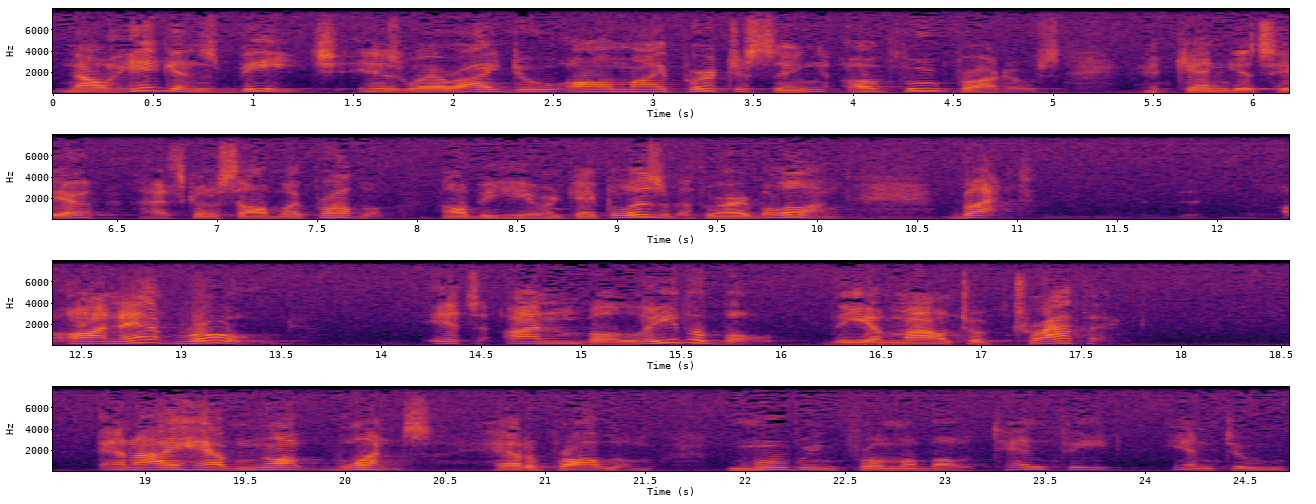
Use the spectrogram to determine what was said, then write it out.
Now, Higgins Beach is where I do all my purchasing of food produce. If Ken gets here, that's going to solve my problem. I'll be here in Cape Elizabeth, where I belong. But on that road, it's unbelievable the amount of traffic. And I have not once had a problem moving from about 10 feet into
